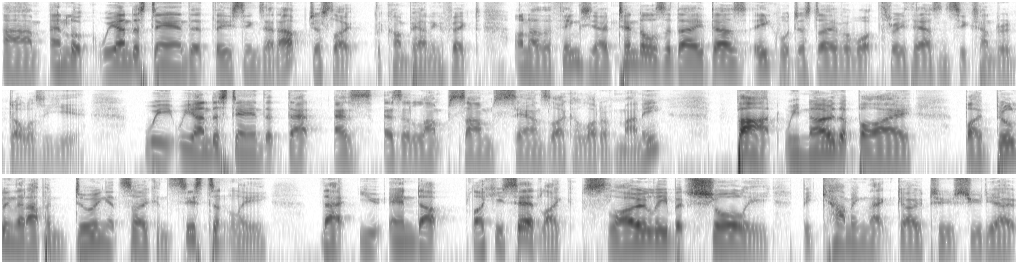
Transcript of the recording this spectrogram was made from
Um, and look, we understand that these things add up, just like the compounding effect on other things. You know, ten dollars a day does equal just over what three thousand six hundred dollars a year. We we understand that that as as a lump sum sounds like a lot of money, but we know that by by building that up and doing it so consistently, that you end up, like you said, like slowly but surely becoming that go-to studio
